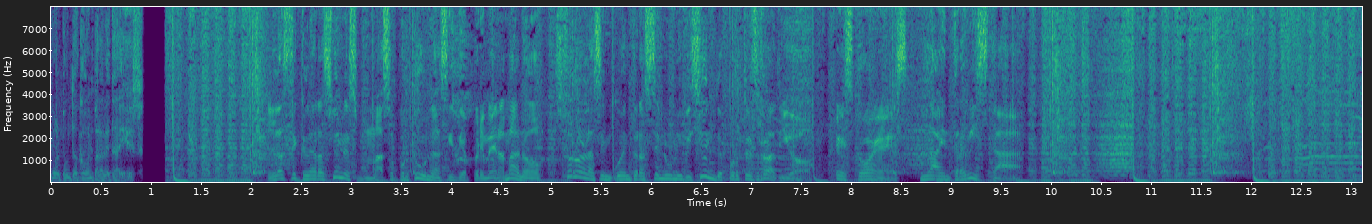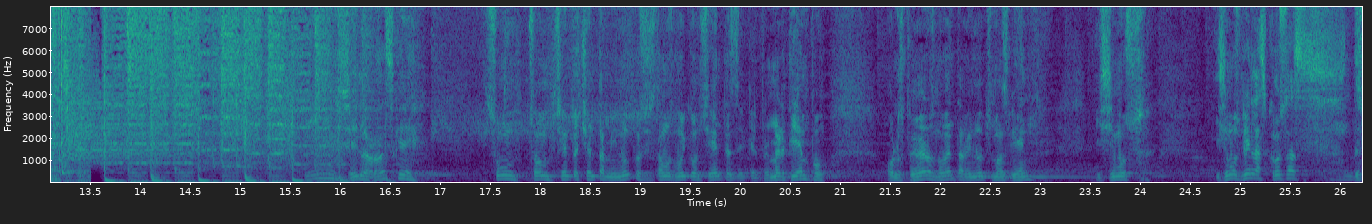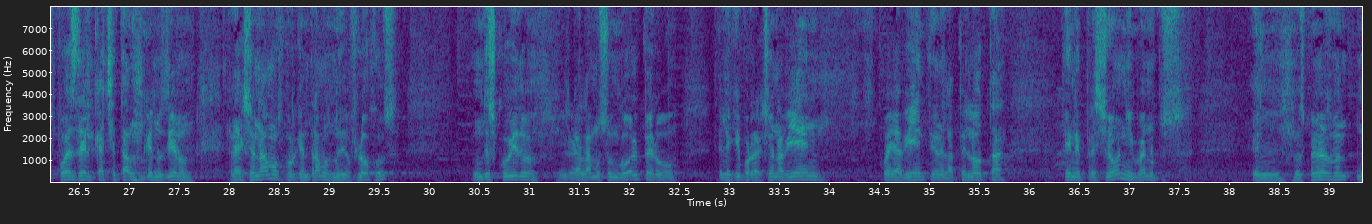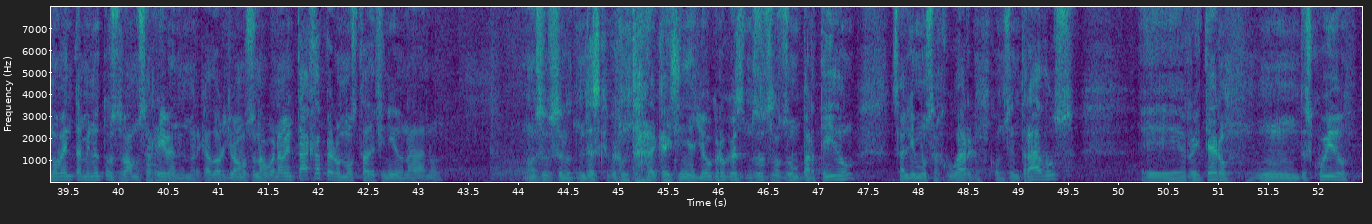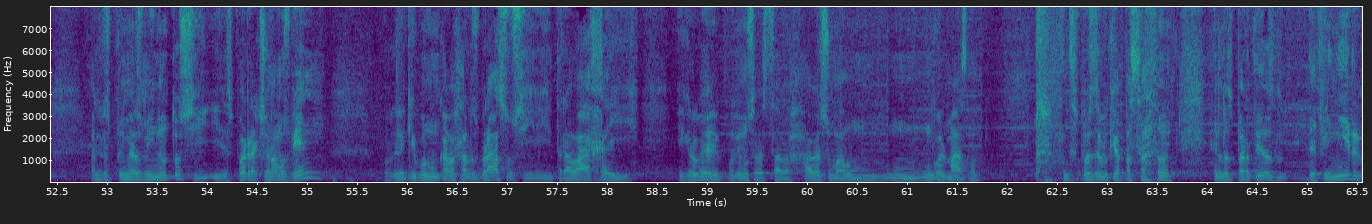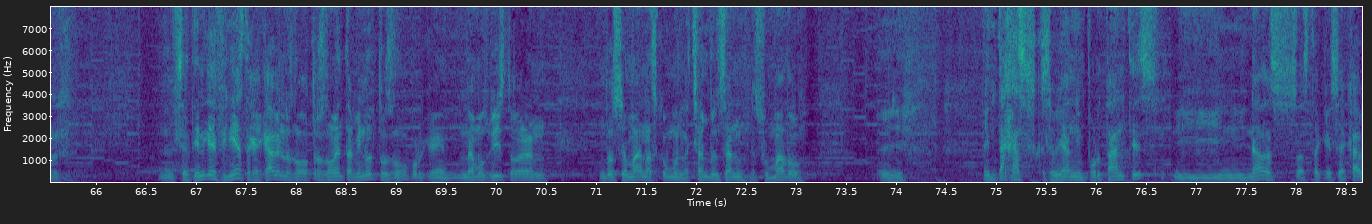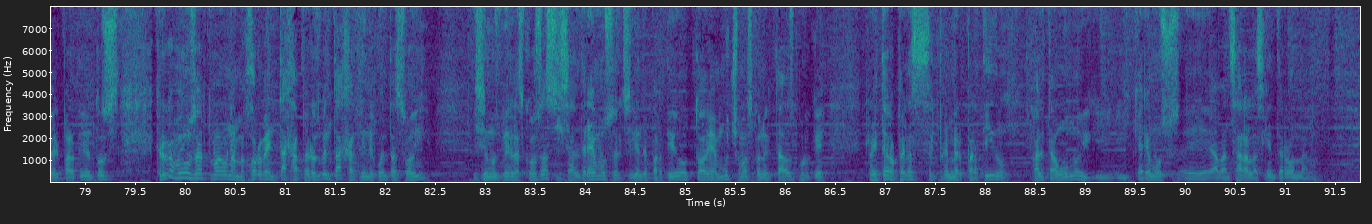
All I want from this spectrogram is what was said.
boostmobile.com para detalles. Las declaraciones más oportunas y de primera mano solo las encuentras en Univisión Deportes Radio. Esto es La Entrevista. Sí, la verdad es que son, son 180 minutos y estamos muy conscientes de que el primer tiempo, o los primeros 90 minutos más bien, hicimos, hicimos bien las cosas después del cachetado que nos dieron. Reaccionamos porque entramos medio flojos, un descuido y regalamos un gol, pero el equipo reacciona bien, juega bien, tiene la pelota, tiene presión y bueno, pues los primeros 90 minutos vamos arriba en el marcador, llevamos una buena ventaja, pero no está definido nada, ¿no? No, eso se lo tendrías que preguntar a Caiciña. Yo creo que nosotros somos un partido, salimos a jugar concentrados. Eh, reitero, un descuido los primeros minutos y, después reaccionamos bien, porque el equipo nunca baja los brazos y trabaja y, creo que pudimos haber, estado- haber sumado un, gol más, ¿no? Después de lo que ha pasado en, los partidos, definir se tiene que definir hasta que acaben los otros 90 minutos, ¿no? Porque no hemos visto ahora en dos semanas cómo en la Champions han sumado eh, ventajas que se veían importantes y nada, hasta que se acabe el partido. Entonces, creo que podemos haber tomado una mejor ventaja, pero es ventaja al fin de cuentas hoy. Hicimos bien las cosas y saldremos el siguiente partido todavía mucho más conectados porque, reitero, apenas es el primer partido, falta uno y queremos eh, avanzar a la siguiente ronda, ¿no?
